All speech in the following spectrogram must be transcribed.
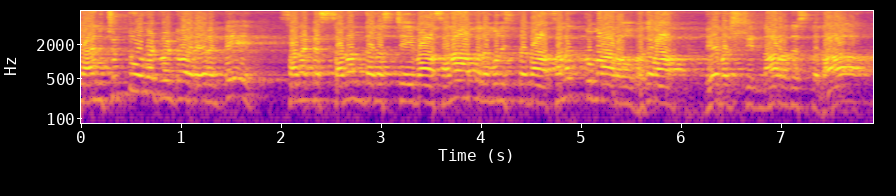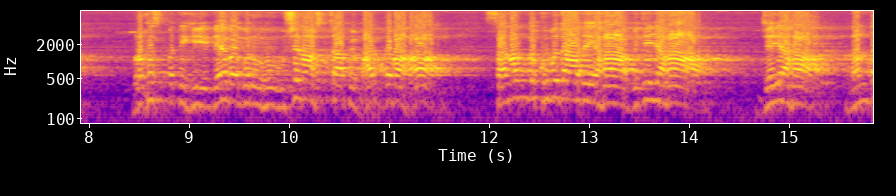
కానీ చుట్టూ ఉన్నటువంటి వారు ఎవరంటే సనక సనందనశ్చైవ సనాతన మునిస్తదా సనత్కుమారో భగవాన్ దేవర్షి నారదస్తదా. బృహస్పతి దేవగురు ఉశనాశ్చాపి భార్గవ. సనంద కుముదాదయ విజయ జయ నంద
